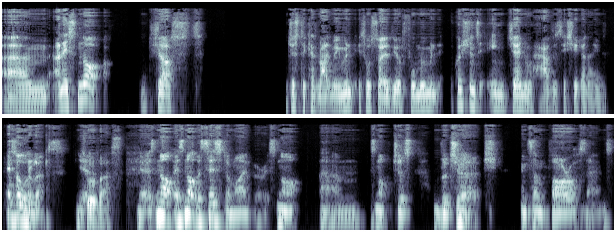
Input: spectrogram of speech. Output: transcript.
um, and it's not just just the charismatic movement. It's also the full movement. Christians in general have this issue, don't they? It's all of us. Yeah. It's all of us. Yeah, it's not. It's not the system either. It's not. Um, it's not just the church in some far off sense.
